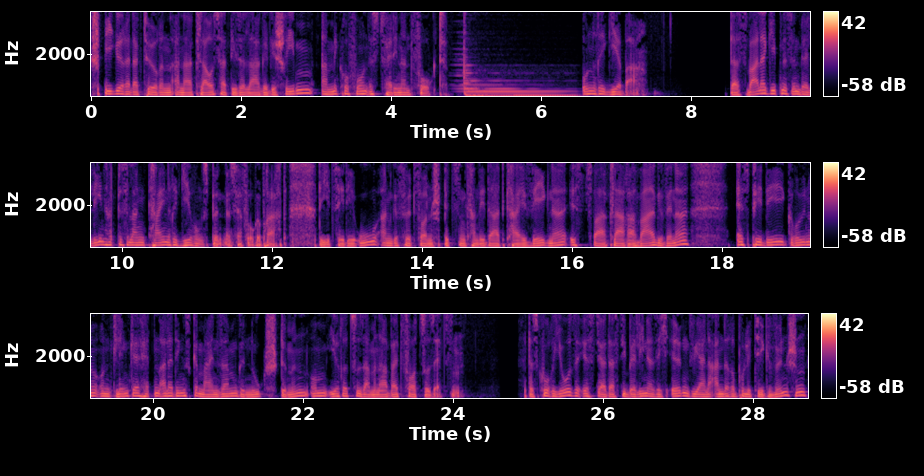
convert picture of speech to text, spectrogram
Spiegelredakteurin Anna Klaus hat diese Lage geschrieben. Am Mikrofon ist Ferdinand Vogt. Unregierbar. Das Wahlergebnis in Berlin hat bislang kein Regierungsbündnis hervorgebracht. Die CDU, angeführt von Spitzenkandidat Kai Wegner, ist zwar klarer Wahlgewinner, SPD, Grüne und Linke hätten allerdings gemeinsam genug Stimmen, um ihre Zusammenarbeit fortzusetzen. Das Kuriose ist ja, dass die Berliner sich irgendwie eine andere Politik wünschen,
